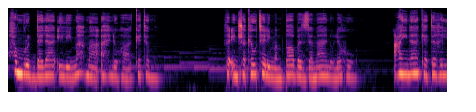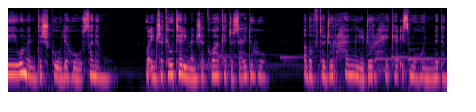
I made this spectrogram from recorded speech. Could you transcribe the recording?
حمر الدلائل مهما أهلها كتموا فإن شكوت لمن طاب الزمان له عيناك تغلي ومن تشكو له صنم. وإن شكوت لمن شكواك تسعده أضفت جرحا لجرحك اسمه الندم.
